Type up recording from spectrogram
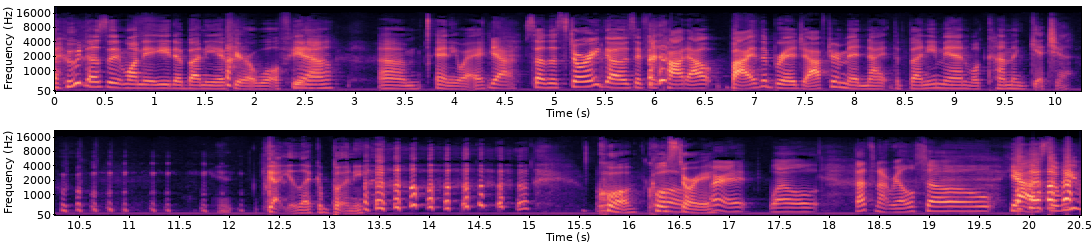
who doesn't want to eat a bunny if you're a wolf? You Yeah. know. Um. Anyway. Yeah. So the story goes: if you're caught out by the bridge after midnight, the bunny man will come and get you. Got you like a bunny. cool. Cool story. All right. Well, that's not real. So Yeah, so we've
